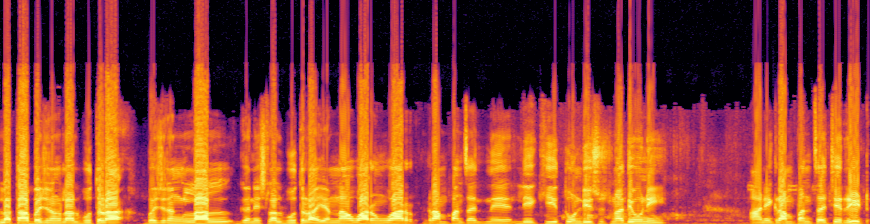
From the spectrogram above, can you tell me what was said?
लता बजरंगलाल भुतडा बजरंगलाल गणेशलाल भुतडा यांना वारंवार ग्रामपंचायतने लेखी तोंडी सूचना देऊनही आणि ग्रामपंचायतचे रीट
